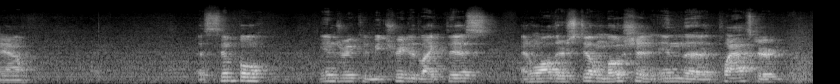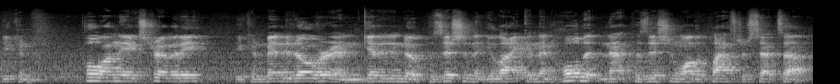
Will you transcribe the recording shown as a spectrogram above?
Now, a simple injury can be treated like this, and while there's still motion in the plaster, you can pull on the extremity, you can bend it over and get it into a position that you like, and then hold it in that position while the plaster sets up.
